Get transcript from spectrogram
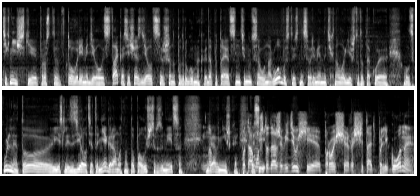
технически просто в то время делалось так, а сейчас делается совершенно по-другому. Когда пытаются натянуть сову на глобус, то есть на современные технологии что-то такое олдскульное, то если сделать это неграмотно, то получится, разумеется, Но говнишко. Потому есть... что даже видюхи проще рассчитать полигоны,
